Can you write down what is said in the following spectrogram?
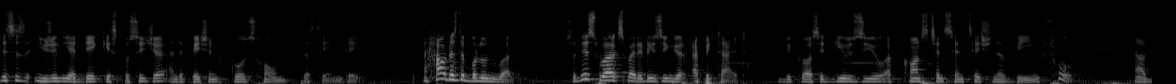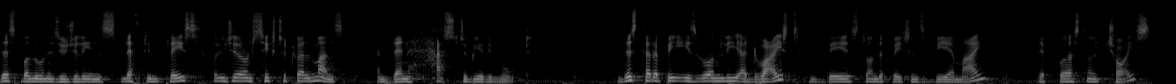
this is usually a day case procedure, and the patient goes home the same day. Now, how does the balloon work? So, this works by reducing your appetite because it gives you a constant sensation of being full. Now, this balloon is usually in, left in place for usually around 6 to 12 months and then has to be removed. This therapy is only advised based on the patient's BMI, their personal choice,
